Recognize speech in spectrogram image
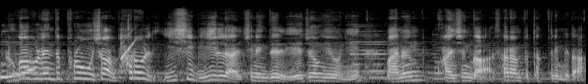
루바블렌드 프로모션 8월 22일 날 진행될 예정이오니 많은 관심과 사랑 부탁드립니다.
